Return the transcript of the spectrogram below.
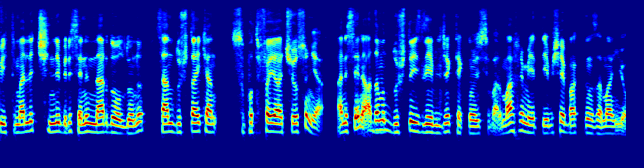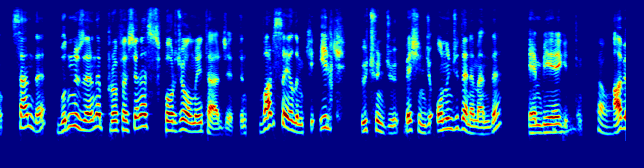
bir ihtimalle Çinli biri senin nerede olduğunu sen duştayken Spotify'ı açıyorsun ya. Hani seni adamın duşta izleyebilecek teknolojisi var. Mahremiyet diye bir şey baktığın zaman yok. Sen de bunun üzerine profesyonel sporcu olmayı tercih ettin. Varsayalım ki ilk 3. 5. 10. denemende NBA'ye gittin. Tamam. Abi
